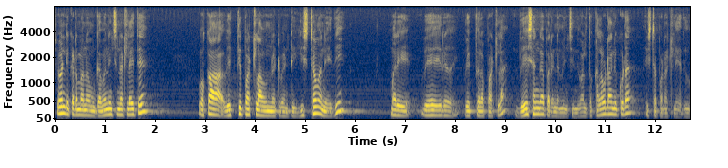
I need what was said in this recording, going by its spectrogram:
చూడండి ఇక్కడ మనం గమనించినట్లయితే ఒక వ్యక్తి పట్ల ఉన్నటువంటి ఇష్టం అనేది మరి వేరే వ్యక్తుల పట్ల ద్వేషంగా పరిణమించింది. వాళ్ళతో కలవడానికి కూడా ఇష్టపడట్లేదు.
